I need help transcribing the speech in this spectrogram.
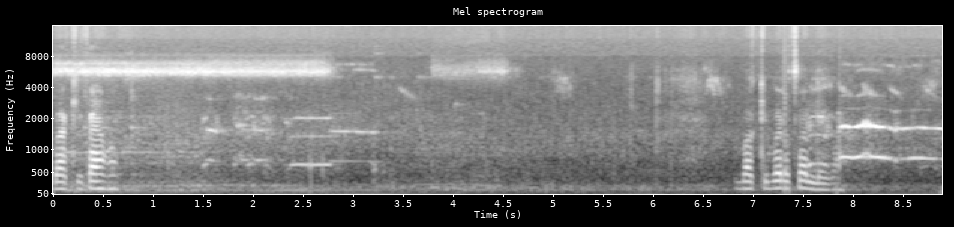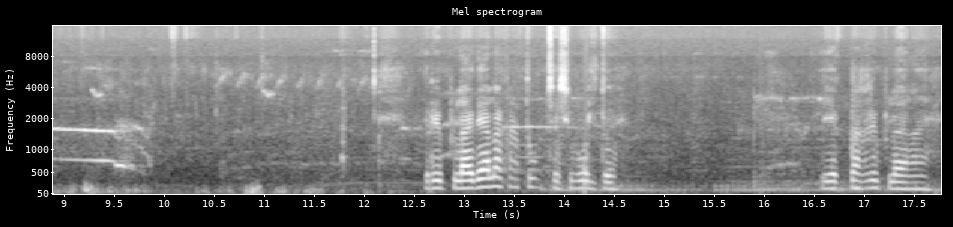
बाकी काय मग बाकी बरं चाललंय का रिप्लाय द्याला का तुमच्याशी बोलतोय एक पण रिप्लाय नाही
